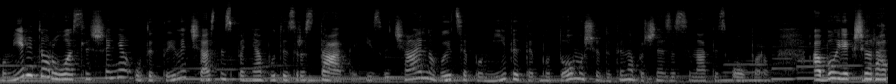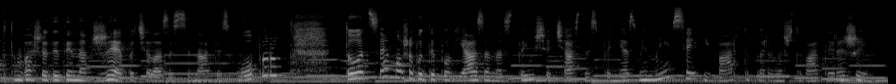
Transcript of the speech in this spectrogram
По мірі дорослішання у дитини час неспання буде зростати, і, звичайно, ви це помітите по тому, що дитина почне засинати з опором. Або якщо раптом ваша дитина вже почала засинати з опором, то це може бути пов'язано з тим, що час неспання змінився і варто перелаштувати режим.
